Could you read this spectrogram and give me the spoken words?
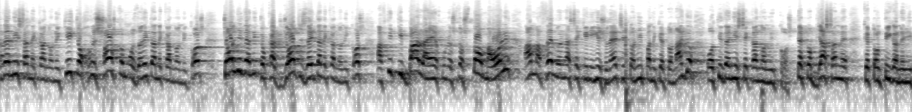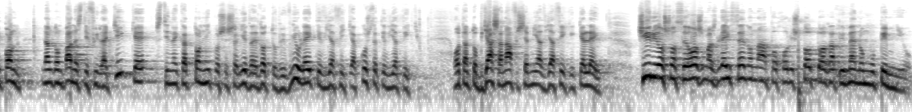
11 δεν ήσαν κανονικοί και ο Χρυσόστομος δεν ήταν κανονικός και όλοι δεν... και ο Κατιώτης δεν ήταν κανονικός. Αυτή την μπάλα έχουν στο στόμα όλοι άμα θέλουν να σε κυνηγήσουν. Έτσι τον είπαν και τον Άγιο ότι δεν είσαι κανονικός. Και τον πιάσανε και τον πήγανε λοιπόν να τον πάνε στη φυλακή και στην 120 σελίδα εδώ του βιβλίου λέει τη Διαθήκη. Ακούστε τη Διαθήκη. Όταν τον πιάσαν άφησε μια Διαθήκη και λέει Κύριος ο Θεός μας λέει θέλω να αποχωριστώ το αγαπημένο μου πίμνιο.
